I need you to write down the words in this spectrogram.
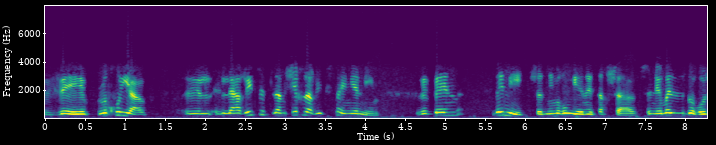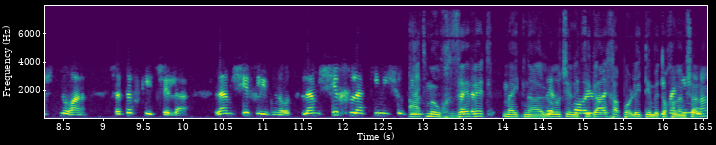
ומחויב אה, להריץ, להמשיך להריץ את העניינים, ובין ביני, שאני מרואיינת עכשיו, שאני עומדת בראש תנועה שהתפקיד שלה להמשיך לבנות, להמשיך להקים יישובים. את מאוכזבת מההתנהלות של נציגייך הפוליטיים בתוך הממשלה?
